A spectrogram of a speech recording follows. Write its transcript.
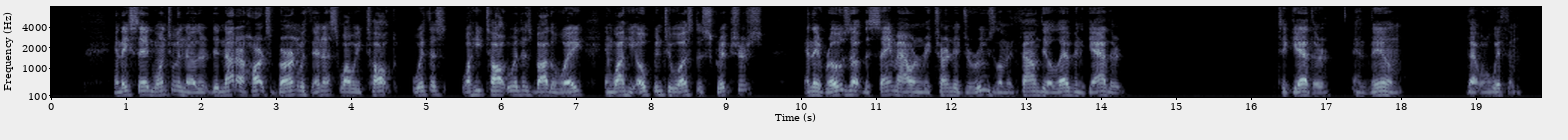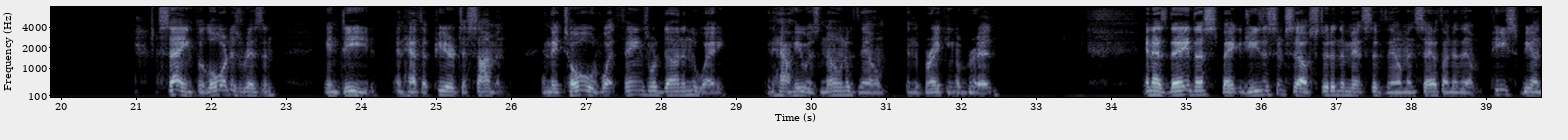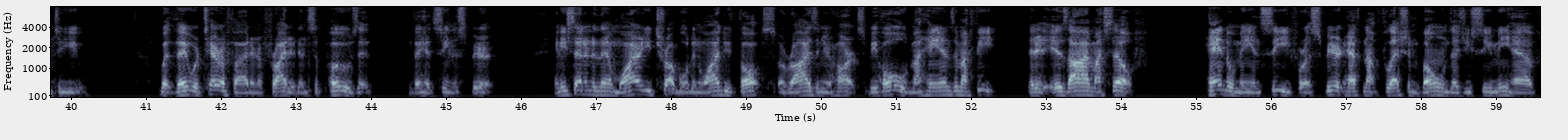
And they said one to another, Did not our hearts burn within us while we talked with us, while he talked with us by the way, and while he opened to us the scriptures? And they rose up the same hour and returned to Jerusalem, and found the eleven gathered together, and them that were with them, saying, The Lord is risen indeed, and hath appeared to Simon. And they told what things were done in the way, and how he was known of them in the breaking of bread. And as they thus spake, Jesus himself stood in the midst of them, and saith unto them, Peace be unto you. But they were terrified and affrighted, and supposed that they had seen a spirit. And he said unto them, Why are ye troubled, and why do thoughts arise in your hearts? Behold, my hands and my feet, that it is I myself. Handle me and see, for a spirit hath not flesh and bones as ye see me have.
